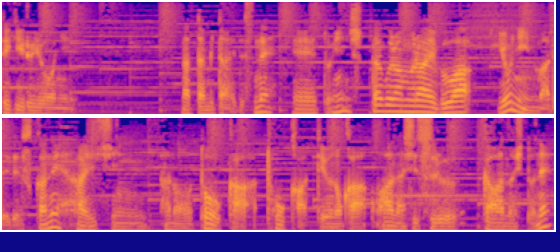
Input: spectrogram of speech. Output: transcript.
できるようになったみたいですね。えっ、ー、と、インスタグラムライブは4人までですかね、配信、あの、トーカー、トーカーっていうのか、お話しする側の人ね。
